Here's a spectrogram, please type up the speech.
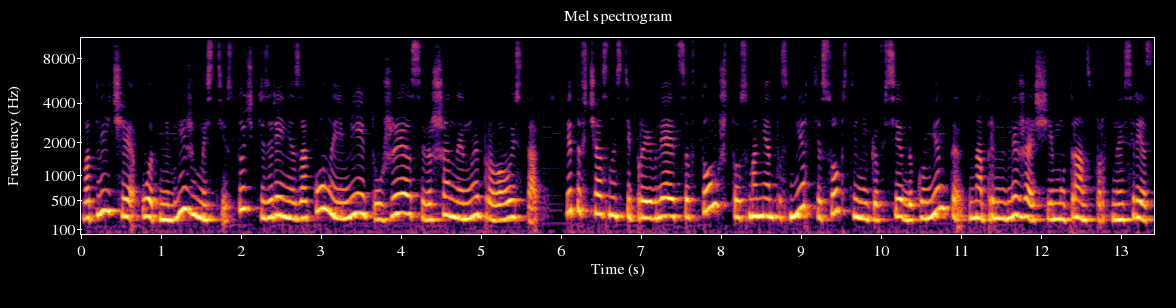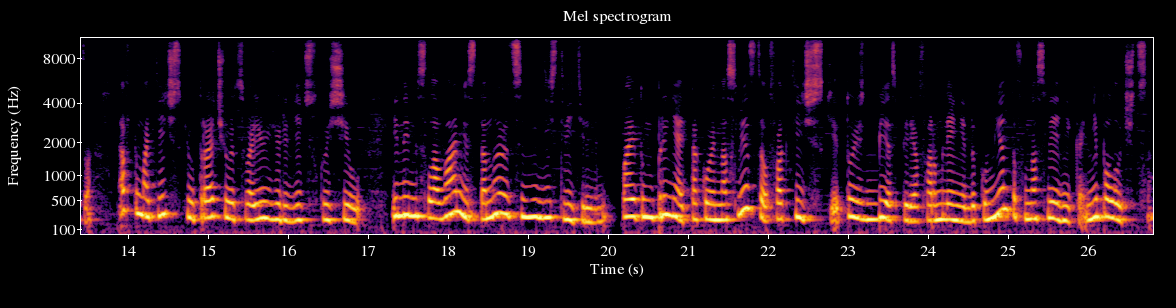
в отличие от недвижимости, с точки зрения закона имеют уже совершенно иной правовой статус. Это в частности проявляется в том, что с момента смерти собственника все документы на принадлежащие ему транспортные средства автоматически утрачивают свою юридическую силу. Иными словами, становятся недействительными. Поэтому принять такое наследство фактически, то есть без переоформления документов у наследника не получится.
